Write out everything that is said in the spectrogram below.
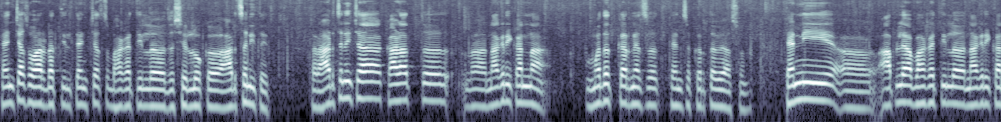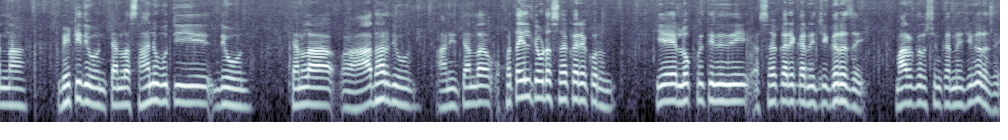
त्यांच्याच वार्डातील त्यांच्याच भागातील अ, जसे लोक अडचणीत आहेत तर अडचणीच्या काळात अ, ना- नागरिकांना मदत करण्याचं त्यांचं कर्तव्य असून त्यांनी आपल्या भागातील नागरिकांना भेटी देऊन त्यांना सहानुभूती देऊन त्यांना आधार देऊन आणि त्यांना होता येईल तेवढं सहकार्य करून हे लोकप्रतिनिधी सहकार्य करण्याची गरज आहे मार्गदर्शन करण्याची गरज आहे.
